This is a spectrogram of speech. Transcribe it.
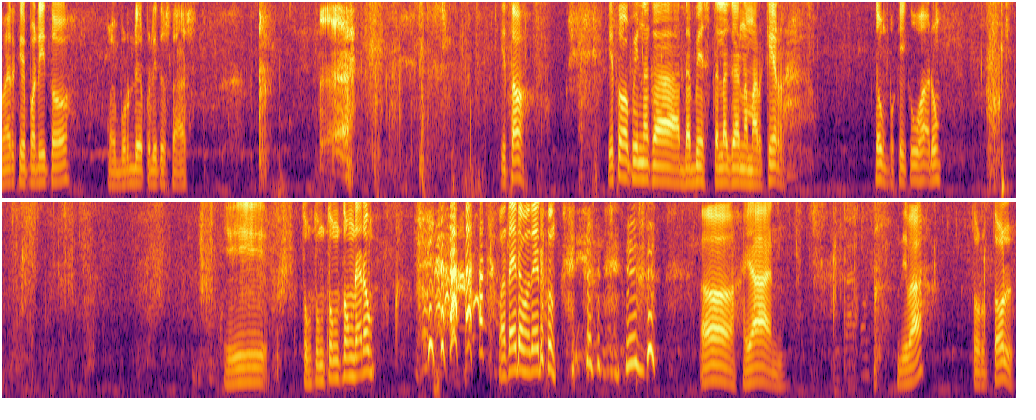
Marke pa dito. May border pa dito sa taas. Ito. Ito ang pinaka the best talaga na marker. Dong, pakikuha dong. Eh, tung tung tung tung dong. matay dong, matay dong. oh, yan. Di ba? Turtle.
